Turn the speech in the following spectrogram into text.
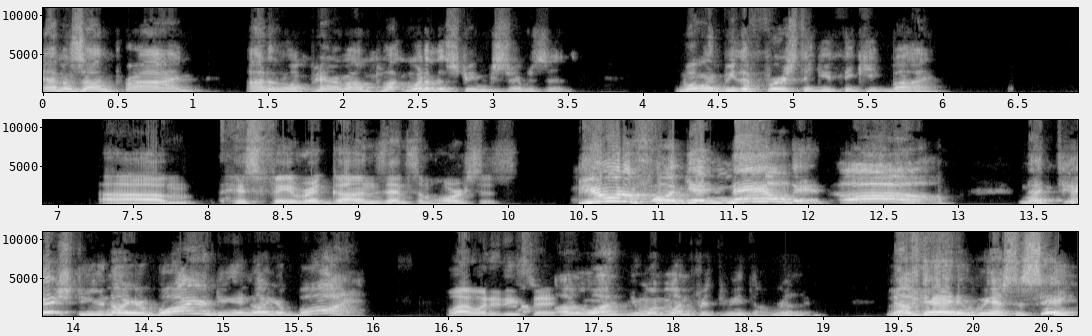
Amazon Prime, I don't know, Paramount Plus, one of the streaming services, what would be the first thing you think he'd buy? Um, his favorite guns and some horses. Beautiful. You nailed it. Oh, now Tish, do you know your boy or do you know your boy? Why? What did he say? On one. You won one for three, though, really. Now, Danny, we asked the same.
